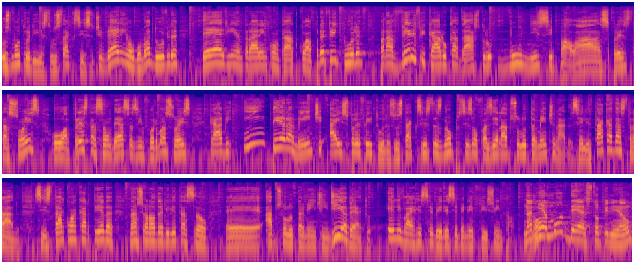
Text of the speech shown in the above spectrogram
os motoristas, os taxistas tiverem alguma dúvida, devem entrar em contato com a prefeitura para verificar o cadastro municipal. As prestações ou a prestação dessas informações cabe inteiramente às prefeituras. Os taxistas não precisam fazer absolutamente nada. Se ele está cadastrado, se está com a carteira nacional de habilitação é, absolutamente em dia, Beto, ele vai receber esse benefício então. Na Bom? minha modesta opinião,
